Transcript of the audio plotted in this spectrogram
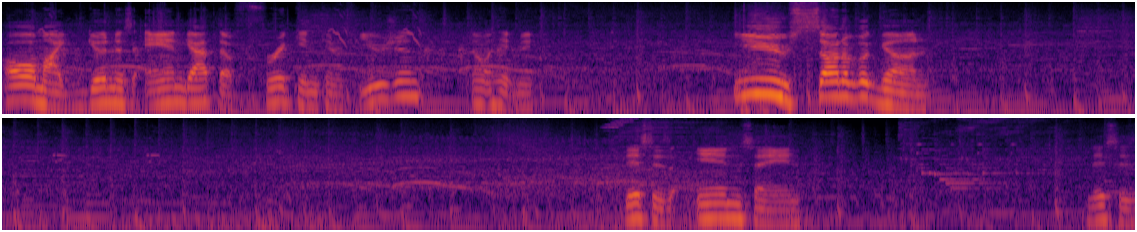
Oh my goodness, and got the freaking confusion. Don't hit me. You son of a gun. This is insane. This is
